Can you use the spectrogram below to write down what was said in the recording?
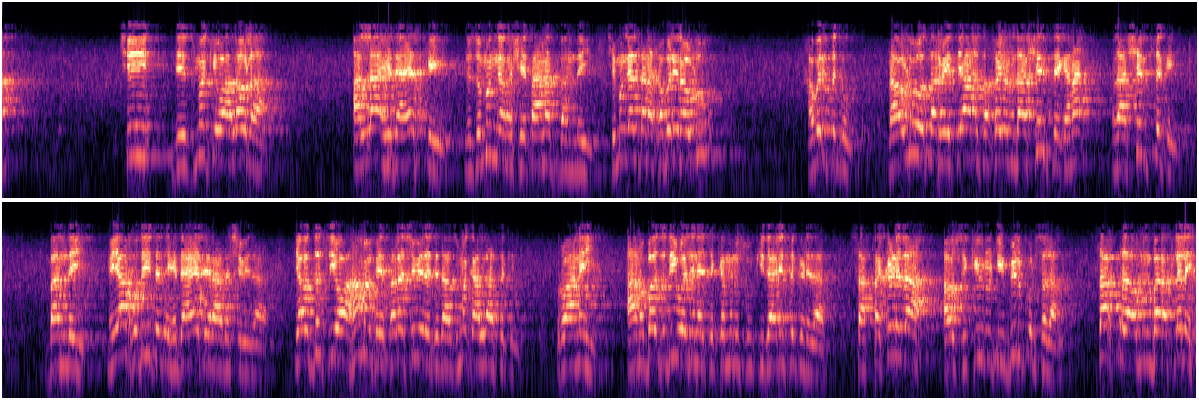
چې د زمکه والولا الله هدایت کوي نو زمونږه شیطانت باندې چې مونږ دلته خبري راوړو خبرې څه کوو راوړو او ترویتیانو ته خو دا شرک دی کنه دا شرک څه کوي باندې نو یا خدای ته د هدایت اراده شوی دا یو د یو هم فیصله شوی دا چې د ازمکه الله څه کوي رواني انو بس دی وجنه چې کمنو سوکیداری څه کړی دا سخت کړی دا او سکیورټي بالکل صدا سخت او منبر تللې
